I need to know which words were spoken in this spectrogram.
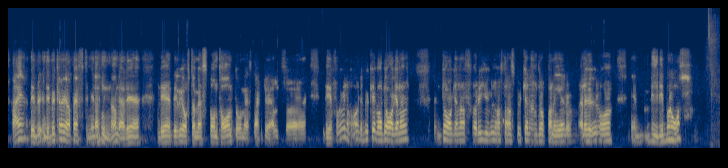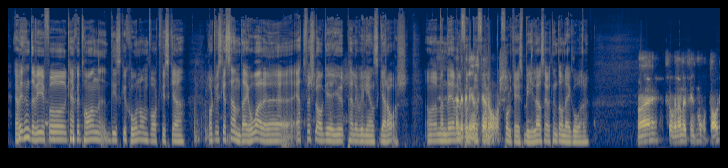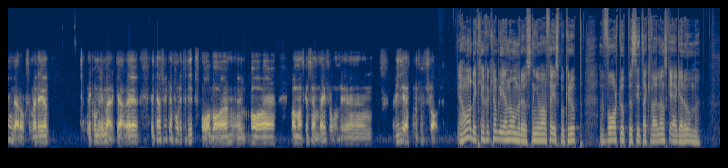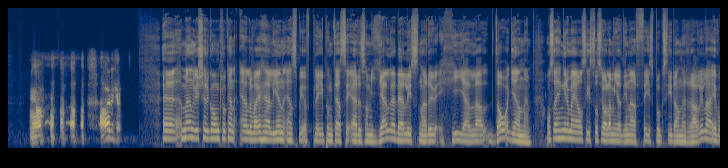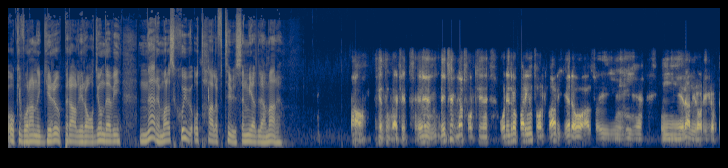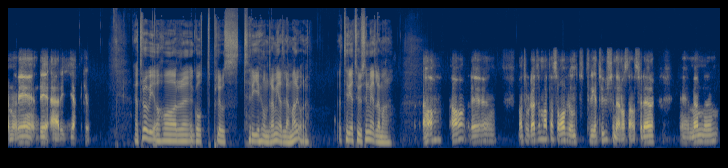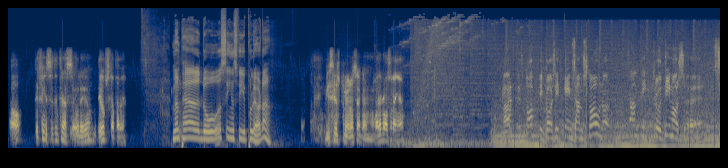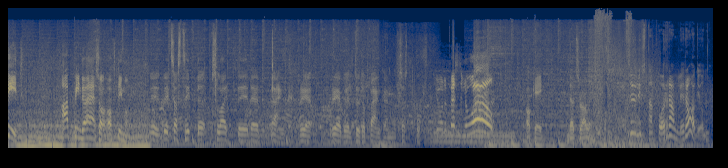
Nej, det, det brukar jag göra på eftermiddagen innan. Där. Det, det, det blir ofta mest spontant och mest aktuellt. Så eh, det får vi väl ha. Det brukar vara dagarna, dagarna före jul någonstans brukar den droppa ner, eller hur? Och eh, blir det i Borås jag vet inte, vi får kanske ta en diskussion om vart vi ska, vart vi ska sända i år. Eh, ett förslag är ju Pelle Willéns garage. Men det är väl fullt med folk, folkracebilar, så jag vet inte om det går. Nej, frågan är om det finns mottagning där också. Men det, det kommer vi märka. Eh, Det kanske vi kan få lite tips på vad, vad, vad man ska sända ifrån. Det, vi är öppna för förslag. Ja, det kanske kan bli en omröstning i vår Facebookgrupp. Vart uppesittarkvällen ska äga rum. Ja, ja det blir kul. Eh, Men vi kör igång klockan 11 i helgen. sbfplay.se är det som gäller. Där lyssnar du hela dagen. Och så hänger du med oss i sociala medierna, Facebook-sidan Rally Live och våran grupp Rallyradion där vi närmar oss 7 500 medlemmar. Ja, helt overkligt. Eh, Det är kul att folk... eh, Och det droppar in folk varje dag alltså i, i, i rallyradiogruppen och det, det är jättekul. Jag tror vi har gått plus 300 medlemmar i år. 3000 medlemmar. Ja, ja det, man trodde att det mattas av runt 3000 där någonstans. För det, eh, men eh, ja, det finns ett intresse och det, det uppskattar vi. Men Per, då syns vi på lördag. Vi ses på lördag Sebbe. Ha det bra så länge. We have to stop because it came some stone or something through Timo's uh, seat. Up in the ass of, of Timo. We, we just hit the slide the, the bank, rear, rear wheel to the bank and just poof. You're the best in the world! Okej, okay, that's rally. Du lyssnar på Rallyradion.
